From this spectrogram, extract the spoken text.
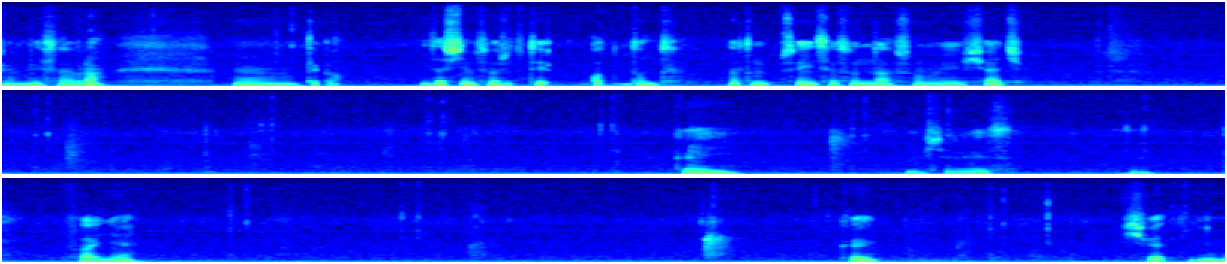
No, weźmiemy jest dobra. Yy, tylko zaczniemy sobie, tutaj odtąd na tą pszenicę naszą jej siać. Okej. Myślę, że jest e, fajnie. Okej. Świetnie.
